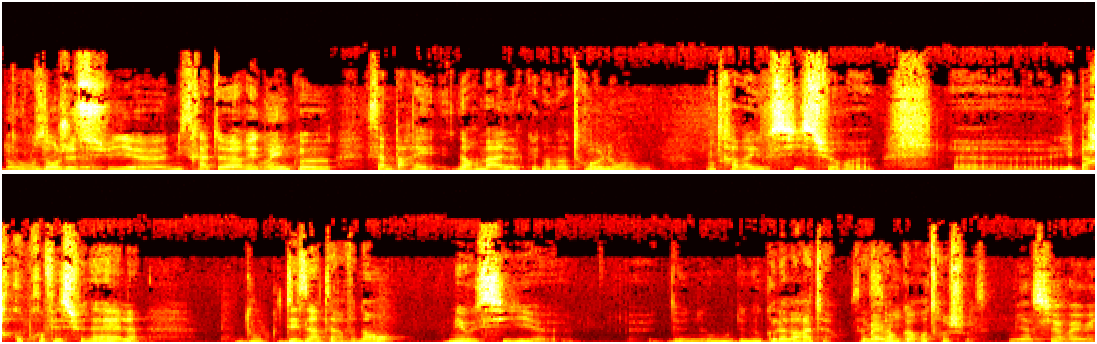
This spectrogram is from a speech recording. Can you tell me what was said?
dont, vous dont êtes, je euh, suis administrateur et Oui. donc euh, ça me paraît normal que dans notre rôle on, on travaille aussi sur les parcours professionnels, donc des intervenants, mais aussi euh, de nos de nos collaborateurs. Ça Bah c'est oui. encore autre chose. Bien sûr, oui, oui.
